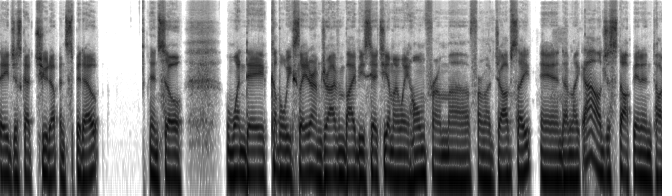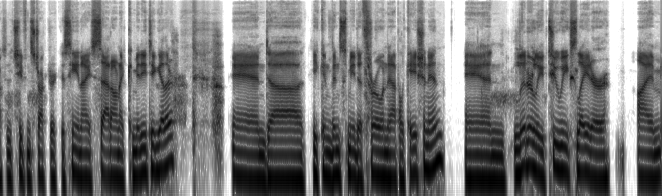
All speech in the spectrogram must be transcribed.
they just got chewed up and spit out." And so one day, a couple weeks later, I'm driving by BCIT on my way home from uh, from a job site, and I'm like, oh, I'll just stop in and talk to the chief instructor because he and I sat on a committee together, and uh, he convinced me to throw an application in. And literally two weeks later, I'm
